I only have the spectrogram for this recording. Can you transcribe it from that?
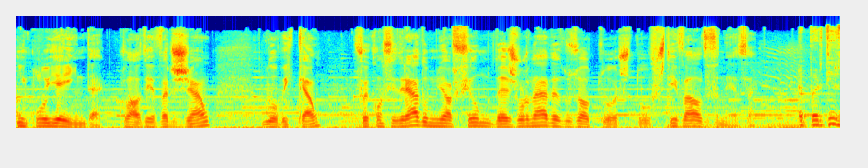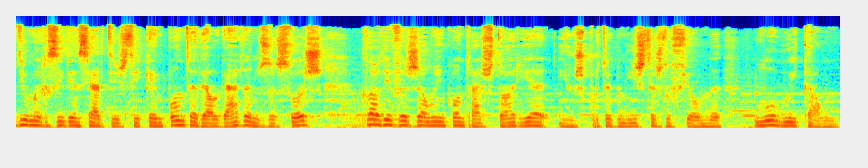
inclui ainda Cláudia Varjão, Lobo e Cão, foi considerado o melhor filme da Jornada dos Autores do Festival de Veneza. A partir de uma residência artística em Ponta Delgada, nos Açores, Cláudia Vajão encontra a história e os protagonistas do filme Lobo e Cão,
